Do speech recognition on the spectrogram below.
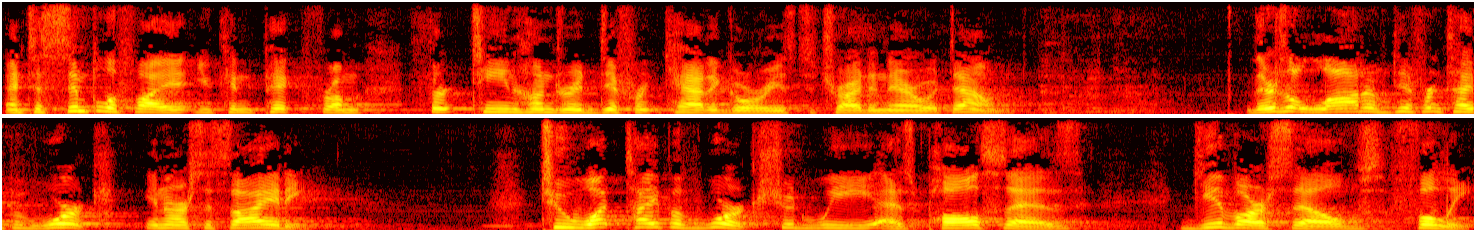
And to simplify it, you can pick from 1,300 different categories to try to narrow it down. There's a lot of different type of work in our society. To what type of work should we, as Paul says, give ourselves fully?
